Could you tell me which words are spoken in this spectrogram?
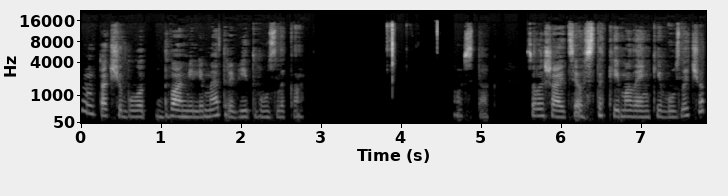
ну, так, щоб було 2 мм від вузлика. Ось так. Залишається ось такий маленький вузличок.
